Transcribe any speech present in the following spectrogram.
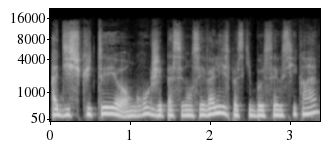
à discuter, en gros que j'ai passé dans ses valises parce qu'il bossait aussi quand même,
